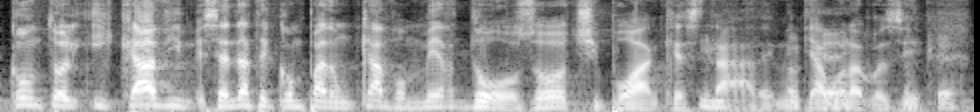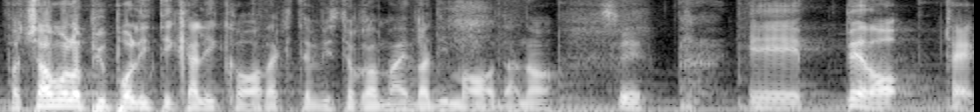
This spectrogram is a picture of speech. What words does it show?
conto i cavi. Se andate a comprare un cavo merdoso, ci può anche stare. Mm, mettiamola ok, così. ok. Facciamolo più politically correct, visto che ormai va di moda, no? Sì. E però, cioè,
